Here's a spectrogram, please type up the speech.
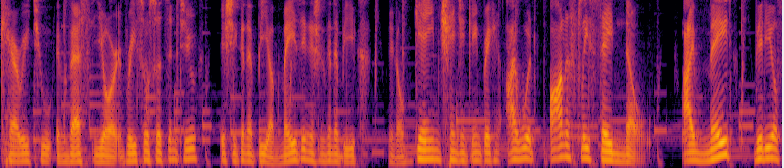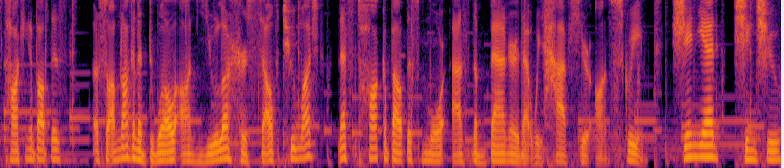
carry to invest your resources into? Is she gonna be amazing? Is she gonna be, you know, game changing, game breaking? I would honestly say no. I made videos talking about this, uh, so I'm not gonna dwell on EULA herself too much. Let's talk about this more as the banner that we have here on screen. Xinyan, Xingqiu,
